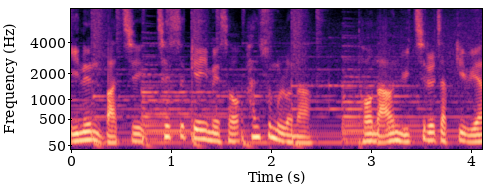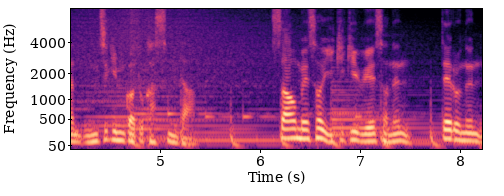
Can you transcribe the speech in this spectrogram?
이는 마치 체스 게임에서 한수 물러나 더 나은 위치를 잡기 위한 움직임과도 같습니다. 싸움에서 이기기 위해서는 때로는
